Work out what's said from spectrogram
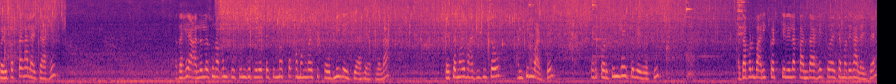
कढीपत्ता घालायचा आहे. आता हे आलं लसूण आपण कुटून घेतलेले त्याची मस्त खमंग अशी फोडणी द्यायची आहे आपल्याला. त्याच्यामुळे भाजीची चव आणखीन वाढते. तर हे परतून घ्यायचं व्यवस्थित. आता आपण बारीक कट केलेला कांदा आहे तो याच्यामध्ये घालायचा आहे.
